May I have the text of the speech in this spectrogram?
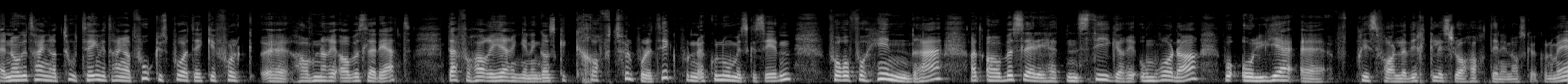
Eh, Norge trenger to ting. Vi trenger et fokus på at ikke folk eh, havner i arbeidsledighet. Derfor har regjeringen en ganske kraftfull politikk på den økonomiske siden for å forhindre at arbeidsledigheten stiger i områder hvor oljeprisfallet virkelig slår hardt inn i norsk økonomi.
